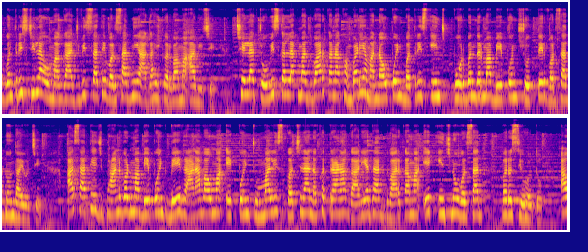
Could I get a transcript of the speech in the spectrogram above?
ઓગણત્રીસ જિલ્લાઓમાં ગાજવીજ સાથે વરસાદની આગાહી કરવામાં આવી છે. છેલ્લા ચોવીસ કલાકમાં દ્વારકાના ખંભાળિયામાં નવ પોઈન્ટ બત્રીસ ઇંચ પોરબંદરમાં બે પોઈન્ટ વરસાદ નોંધાયો છે. આ સાથે જ ભાનવડમાં બે પોઈન્ટ બે, રાણાવાવમાં એક પોઈન્ટ ચુમ્માલીસ, કચ્છના નખત્રાણા ગારિયાધાર દ્વારકામાં એક ઇંચનો વરસાદ વરસ્યો હતો. આ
